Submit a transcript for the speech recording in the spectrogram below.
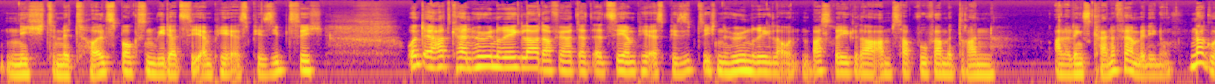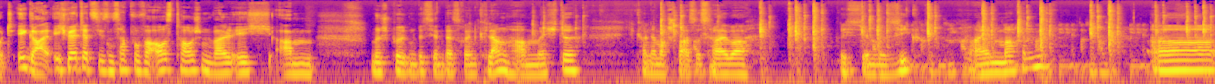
nicht mit Holzboxen wie der CMP SP70. Und er hat keinen Höhenregler, dafür hat der CMP SP70 einen Höhenregler und einen Bassregler am Subwoofer mit dran. Allerdings keine Fernbedienung. Na gut, egal. Ich werde jetzt diesen Subwoofer austauschen, weil ich am Mischpult ein bisschen besseren Klang haben möchte. Ich kann ja mal spaßeshalber bisschen Musik reinmachen. Äh,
